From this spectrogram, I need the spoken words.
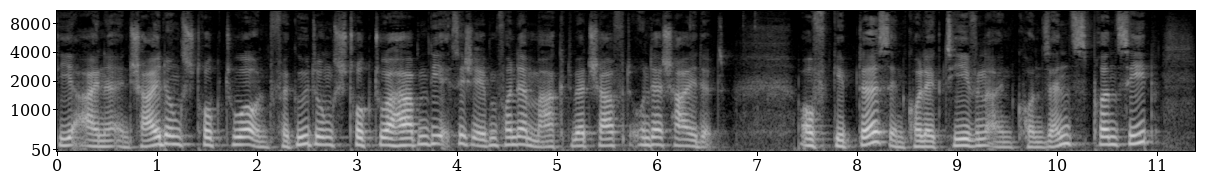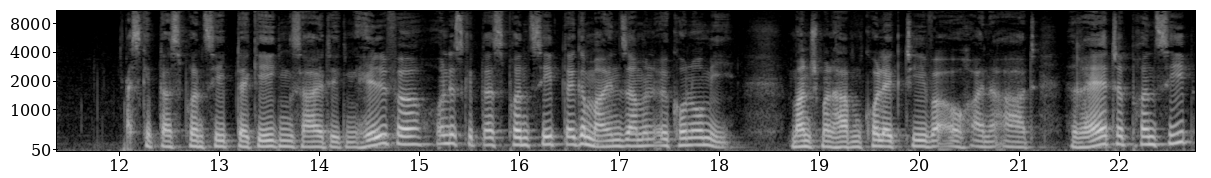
die eine Entscheidungsstruktur und Vergütungsstruktur haben, die sich eben von der Marktwirtschaft unterscheidet. Oft gibt es in Kollektiven ein Konsensprinzip, es gibt das Prinzip der gegenseitigen Hilfe und es gibt das Prinzip der gemeinsamen Ökonomie. Manchmal haben Kollektive auch eine Art Räteprinzip,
